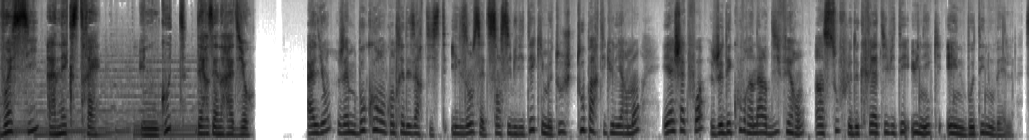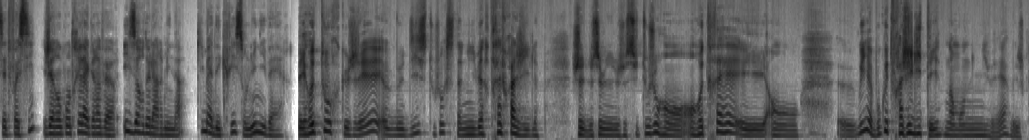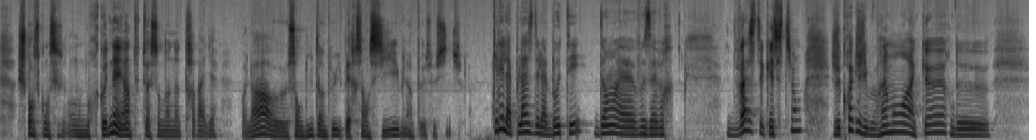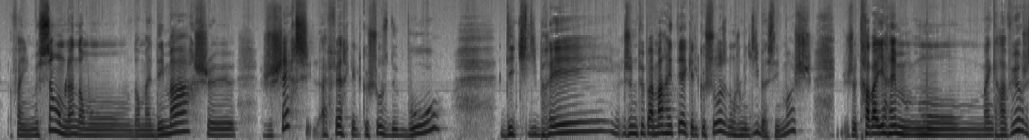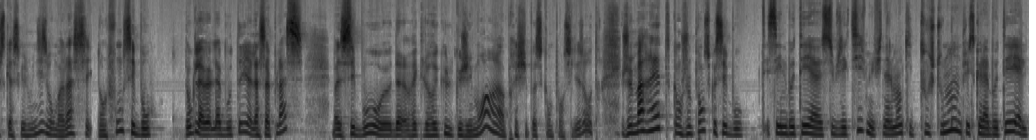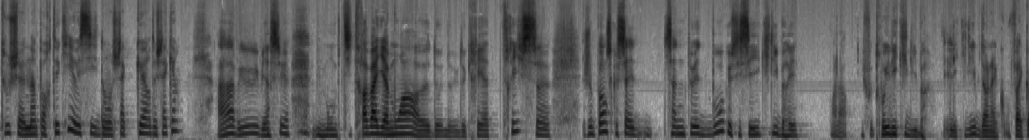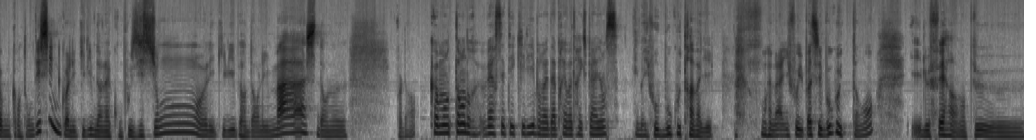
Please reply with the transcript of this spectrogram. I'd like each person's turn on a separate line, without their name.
Voici un extrait, une goutte d'Airzen Radio.
À Lyon, j'aime beaucoup rencontrer des artistes. Ils ont cette sensibilité qui me touche tout particulièrement et à chaque fois, je découvre un art différent, un souffle de créativité unique et une beauté nouvelle. Cette fois-ci, j'ai rencontré la graveur Isor de l'Armina qui m'a décrit son univers.
Les retours que j'ai euh, me disent toujours que c'est un univers très fragile. Je, suis toujours en retrait et en, euh, oui, il y a beaucoup de fragilité dans mon univers. je, pense qu'on nous reconnaît, hein, de toute façon, dans notre travail. Voilà, euh, sans doute un peu hypersensible, un peu ceci.
Quelle est la place de la beauté dans euh, vos œuvres?
Une vaste question. Je crois que j'ai vraiment un cœur de. Enfin, il me semble, hein, dans, mon, dans ma démarche, je cherche à faire quelque chose de beau, d'équilibrer. Je ne peux pas m'arrêter à quelque chose dont je me dis bah c'est moche. Je travaillerai mon ma gravure jusqu'à ce que je me dise bon bah là dans le fond c'est beau. Donc la, beauté elle a sa place. Bah, c'est beau euh, avec le recul que j'ai moi. Hein. Après je sais pas ce qu'en pensent les autres. Je m'arrête quand je pense que c'est beau.
C'est une beauté euh, subjective, mais finalement qui touche tout le monde, puisque la beauté, elle touche euh, n'importe qui aussi, dans chaque cœur de chacun.
Ah oui, bien sûr. Mon petit travail à moi euh, de, créatrice, euh, je pense que ça, ça, ne peut être beau que si c'est équilibré. Voilà, il faut trouver l'équilibre. L'équilibre dans la, enfin comme quand on dessine, quoi. L'équilibre dans la composition, euh, l'équilibre dans les masses, dans le, voilà.
Comment tendre vers cet équilibre d'après votre expérience?
Eh ben, il faut beaucoup travailler. voilà, il faut y passer beaucoup de temps et le faire un peu. Euh,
